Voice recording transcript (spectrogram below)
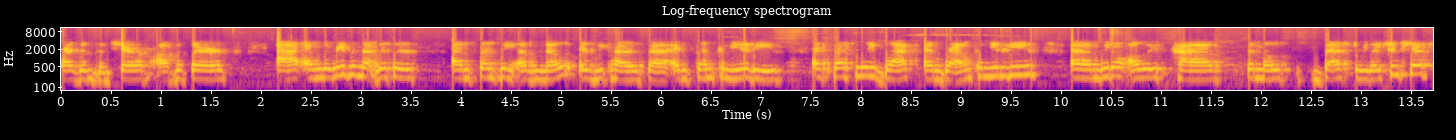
presence and sheriff officers. At, and the reason that this is um, something of note is because uh, in some communities, especially Black and Brown communities, um, we don't always have the most best relationships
